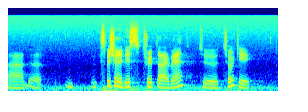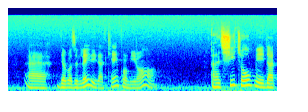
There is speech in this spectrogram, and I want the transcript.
and uh, especially this trip that I went to Turkey, Uh, there was a lady that came from Iran, and she told me that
